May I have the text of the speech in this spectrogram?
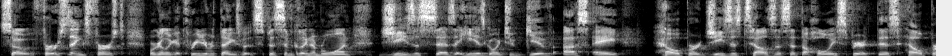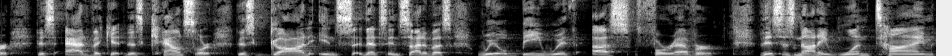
So, first things first, we're going to look at three different things, but specifically, number one, Jesus says that he is going to give us a helper. Jesus tells us that the Holy Spirit, this helper, this advocate, this counselor, this God in, that's inside of us, will be with us forever. This is not a one time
